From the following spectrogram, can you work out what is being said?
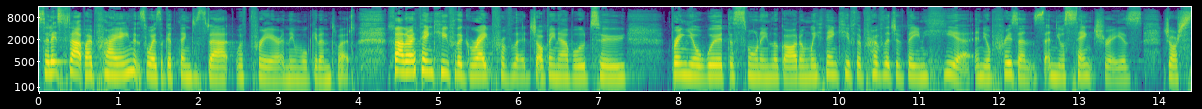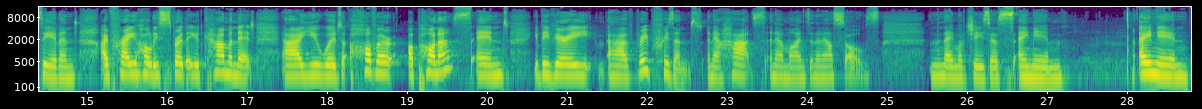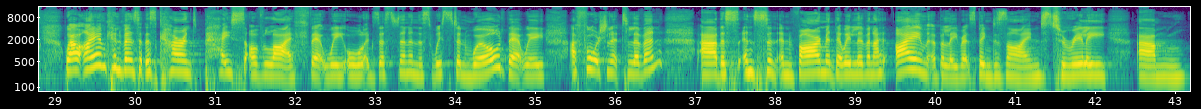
So let's start by praying. It's always a good thing to start with prayer, and then we'll get into it. Father, I thank you for the great privilege of being able to bring your word this morning, Lord God. And we thank you for the privilege of being here in your presence, and your sanctuary, as Josh said. And I pray, Holy Spirit, that you'd come and that uh, you would hover upon us and you'd be very, uh, very present in our hearts, in our minds, and in our souls. In the name of Jesus, amen. Amen. Well, I am convinced that this current pace of life that we all exist in, in this Western world that we are fortunate to live in, uh, this instant environment that we live in, I, I'm a believer it's been designed to really. Um,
